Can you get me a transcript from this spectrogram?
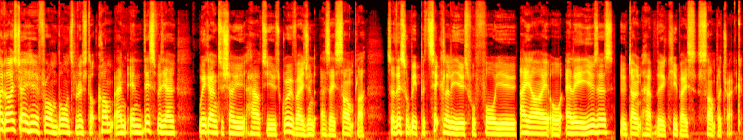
Hi guys, Jay here from borntoproduce.com and in this video we're going to show you how to use Groove Agent as a sampler. So this will be particularly useful for you AI or LE users who don't have the Cubase sampler track.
